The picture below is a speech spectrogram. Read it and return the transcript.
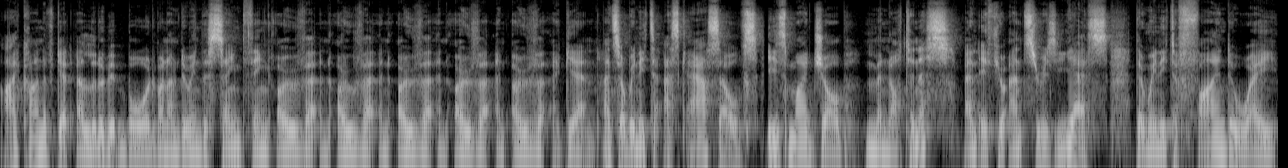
I kind of get a little bit bored when I'm doing the same thing over and over and over and over and over again. And so we need to ask ourselves is my job monotonous? And if your answer is yes, then we need to find a way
